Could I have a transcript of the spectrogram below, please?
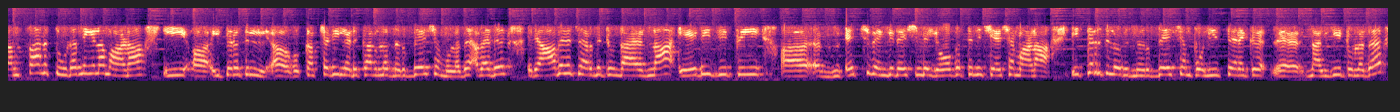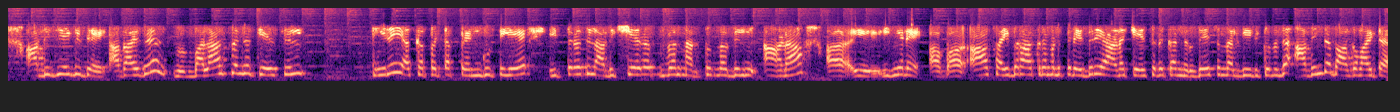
സംസ്ഥാനത്തുടനീളമാണ് ഈ ഇത്തരത്തിൽ കസ്റ്റഡിയിൽ എടുക്കാനുള്ള നിർദ്ദേശമുള്ളത്. അതായത് രാവിലെ ചേർന്നിട്ടുണ്ടായിരുന്ന A D G P H വെങ്കടേഷിന്റെ യോഗത്തിന് ശേഷമാണ് ഇത്തരത്തിലൊരു നിർദ്ദേശം പോലീസ് സേനക്ക് ഏഹ്, നൽകിയിട്ടുള്ളത്. അതിജീവിതയെ അതായത് ബലാത്സംഗ കേസിൽ ഇരയാക്കപ്പെട്ട പെൺകുട്ടിയെ ഇത്തരത്തിൽ അധിക്ഷേപം നടത്തുന്നതിൽ ആണ് ഇങ്ങനെ ആ, സൈബർ ആക്രമണത്തിനെതിരെയാണ് കേസെടുക്കാൻ നിർദ്ദേശം നൽകിയിരിക്കുന്നത്. അതിന്റെ ഭാഗമായിട്ട്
